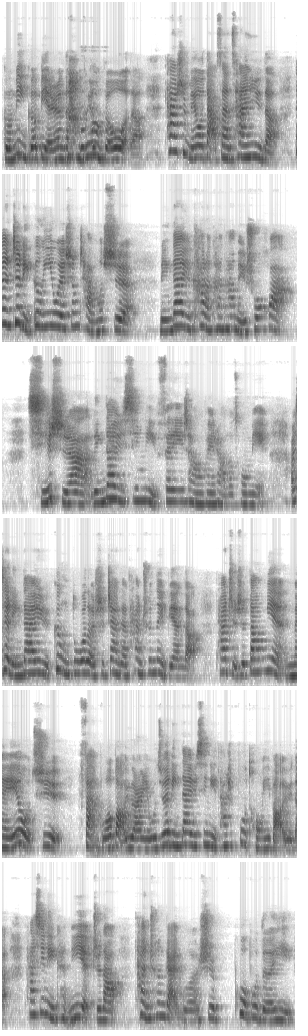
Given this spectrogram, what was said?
革命革别人的，不用革我的，他是没有打算参与的。但这里更意味深长的是，林黛玉看了看他，没说话。其实啊，林黛玉心里非常非常的聪明，而且林黛玉更多的是站在探春那边的，她只是当面没有去。反驳宝玉而已。我觉得林黛玉心里她是不同意宝玉的，她心里肯定也知道探春改革是迫不得已，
